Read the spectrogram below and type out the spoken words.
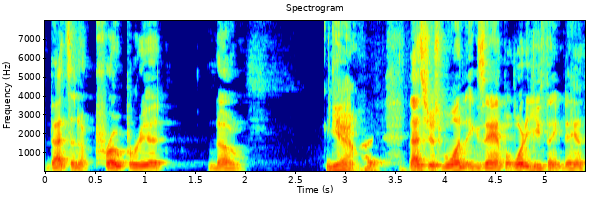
that's an appropriate no. Yeah, that's just one example. What do you think, Dan?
